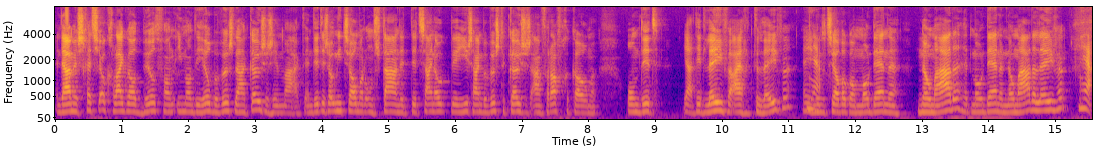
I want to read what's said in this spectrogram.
En daarmee schets je ook gelijk wel het beeld van iemand die heel bewust daar keuzes in maakt. En dit is ook niet zomaar ontstaan. Dit, dit zijn ook, hier zijn bewuste keuzes aan vooraf gekomen om dit ja, dit leven eigenlijk te leven. En je ja. noemt het zelf ook wel moderne nomade, het moderne nomadenleven. Ja.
